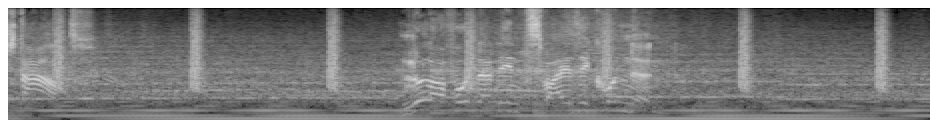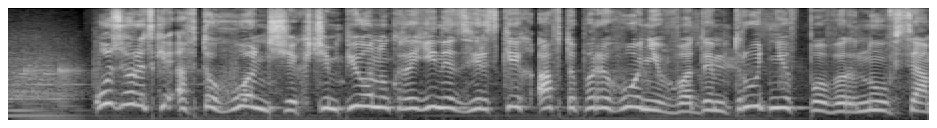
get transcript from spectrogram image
Start. 0 auf 100 in 2 Sekunden. Ужгородський автогонщик, чемпіон України з гірських автоперегонів Вадим Трутнів повернувся.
